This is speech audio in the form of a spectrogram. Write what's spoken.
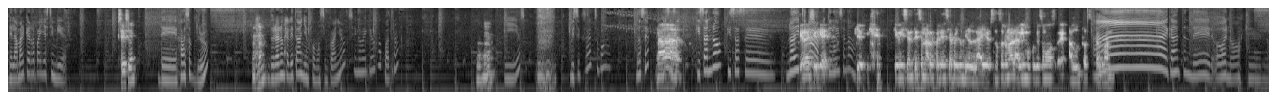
de la marca de ropa Justin Bieber, Sí, sí. de House of Drew. Duraron caleta años, como cinco años, si no me equivoco, cuatro. Y eso. bisexual, supongo. No sé. Ah. Quizás, quizás no, quizás eh, no ha dicho Quiero nada, decir que- no dice nada. que, que- que Vicente hizo una referencia a Pretty Little Liars. Nosotros no la vimos porque somos eh, adultos, perdón. Ah, acabo de entender. Oh, no, es que no.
